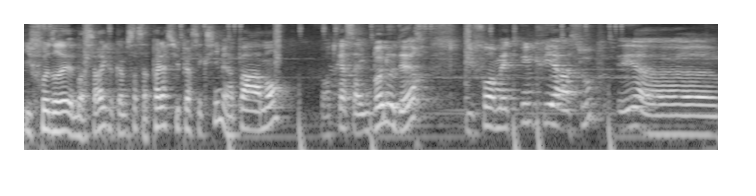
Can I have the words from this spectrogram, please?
il faudrait... Bon, c'est vrai que comme ça, ça n'a pas l'air super sexy, mais apparemment, en tout cas, ça a une bonne odeur. Il faut en mettre une cuillère à soupe et, euh,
